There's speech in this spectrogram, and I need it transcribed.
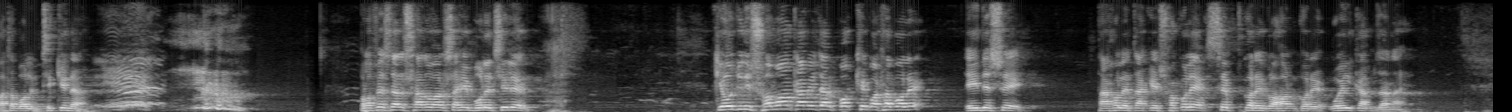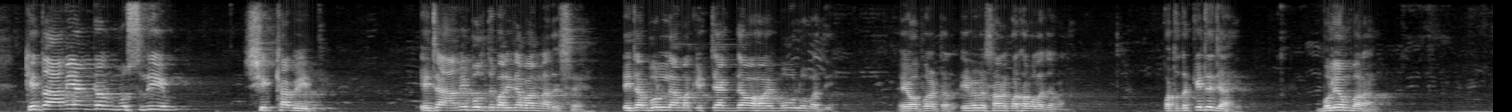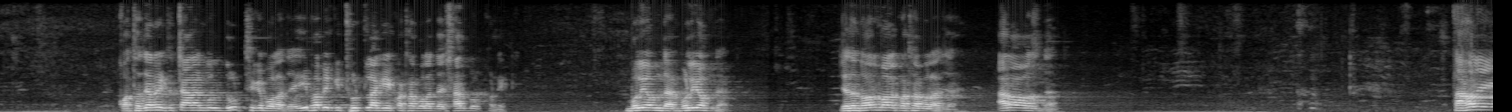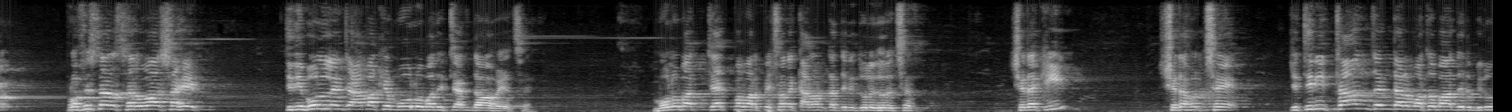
কথা বলেন, ঠিক কিনা? প্রফেসর সারোয়ার সাহেব বলেছিলেন, কেউ যদি সমকামিতার পক্ষে কথা বলে এই দেশে, তাহলে তাকে সকলে অ্যাকসেপ্ট করে, গ্রহণ করে ওয়েলকাম জানায়। কিন্তু আমি একজন মুসলিম শিক্ষাবিদ, এটা আমি বলতে পারি না বাংলাদেশে। এটা বললে আমাকে ট্যাগ দেওয়া হয় মৌলবাদী। এই অপারেটর এইভাবে সামনে কথা বলা যাবে না। কথাটা কেটে যায়। ভলিউম বাড়ান কথা যেন একটু চার আঙ্গুল দূর থেকে বলা যায়। এইভাবে কি ঠুট লাগিয়ে কথা বলা যায় সার্বক্ষণিক? Volume then volume then. যাতে নর্মাল কথা বলা যায়। আরও আওয়াজ দেন। তাহলে প্রফেসর সরওয়া সাহেব, তিনি বললেন যে আমাকে মৌলবাদী ট্যাগ দেওয়া হয়েছে। মৌলবাদ ট্যাগ পাওয়ার পেছনে কারণটা তিনি তুলে ধরেছেন। সেটা কি? সেটা হচ্ছে যে তিনি ট্রান্সজেন্ডার মতবাদের বিরুদ্ধে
